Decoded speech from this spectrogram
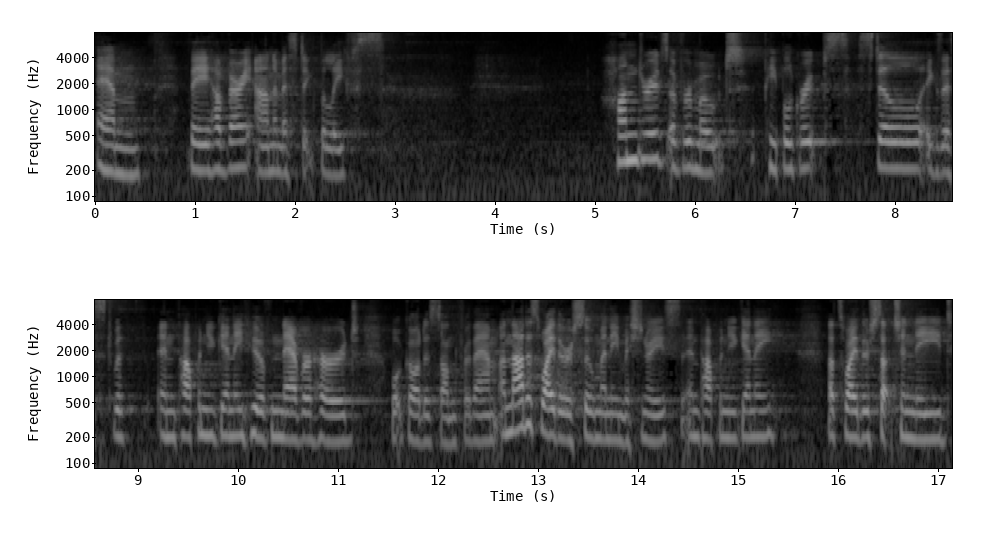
Um, they have very animistic beliefs. Hundreds of remote people groups still exist within Papua New Guinea who have never heard what God has done for them. And that is why there are so many missionaries in Papua New Guinea. That's why there's such a need,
